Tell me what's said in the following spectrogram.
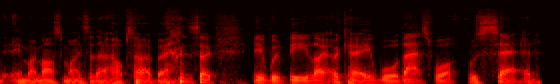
in my mastermind, so that helps her. But so it would be like, okay, well, that's what was said.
